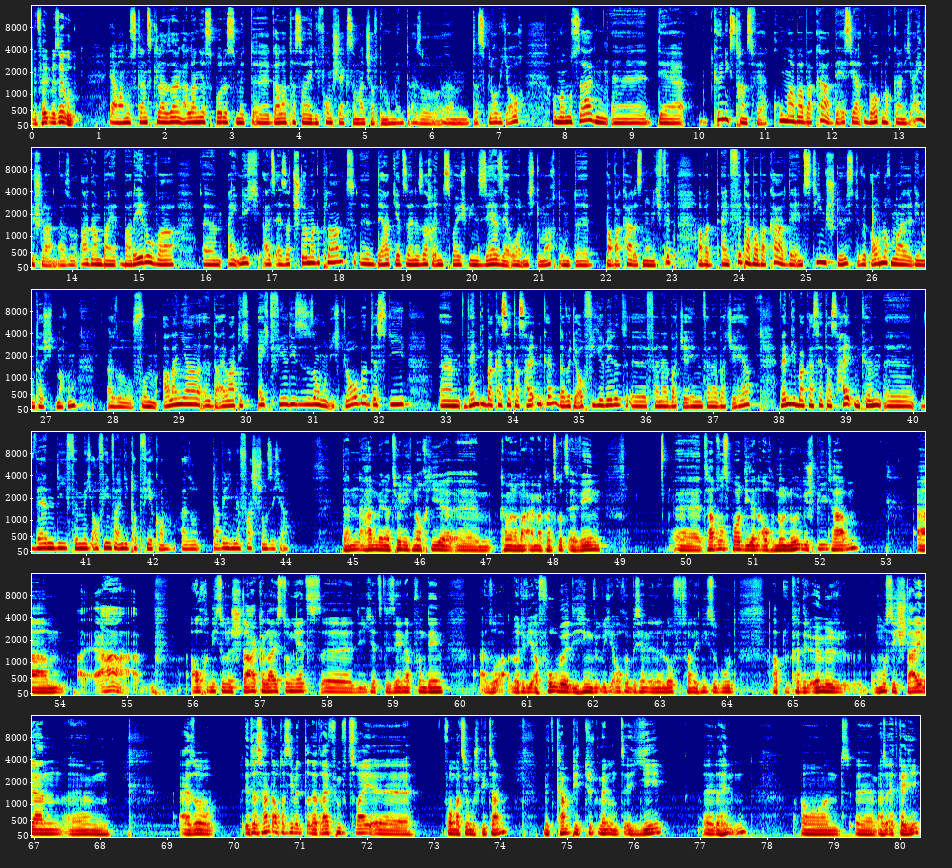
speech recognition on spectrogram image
gefällt mir sehr gut. Ja, man muss ganz klar sagen, Alanya Spor ist mit äh, Galatasaray die formstärkste Mannschaft im Moment. Also ähm, das glaube ich auch. Und man muss sagen, äh, der Königstransfer, Kuma Babakar, der ist ja überhaupt noch gar nicht eingeschlagen. Also Adam Ba- Barreiro war ähm, eigentlich als Ersatzstürmer geplant. Äh, der hat jetzt seine Sache in zwei Spielen sehr, sehr ordentlich gemacht und äh, Babakar ist noch nicht fit. Aber ein fitter Babakar, der ins Team stößt, wird auch nochmal den Unterschied machen. Also von Alanya, äh, da erwarte ich echt viel diese Saison und ich glaube, dass die, ähm, wenn die Bakasetas halten können, da wird ja auch viel geredet, äh, Fenerbahce hin, Fenerbahce her, wenn die Bakasetas halten können, äh, werden die für mich auf jeden Fall in die Top 4 kommen. Also da bin ich mir fast schon sicher. Dann haben wir natürlich noch hier, ähm, kann man noch mal einmal ganz kurz erwähnen, äh, Trabzonspor, die dann auch 0-0 gespielt haben. Ähm, ja, pff, auch nicht so eine starke Leistung jetzt, äh, die ich jetzt gesehen habe von denen. Also Leute wie Afobe, die hingen wirklich auch ein bisschen in der Luft, fand ich nicht so gut. Abdul Kadir Ömel muss sich steigern. Ähm, also interessant auch, dass sie mit einer 3-5-2 äh, Formation gespielt haben. Mit Kampi, Türkmen und äh, Je äh, da hinten. Und äh, also Edgar Je.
